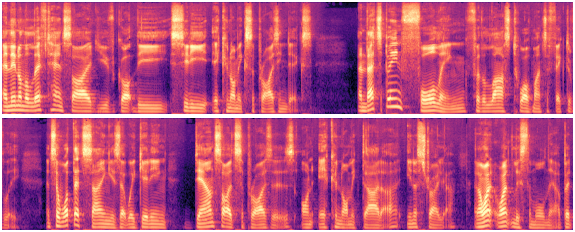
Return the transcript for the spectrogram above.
And then on the left hand side, you've got the Citi Economic Surprise Index. And that's been falling for the last 12 months effectively. And so, what that's saying is that we're getting downside surprises on economic data in Australia. And I won't, won't list them all now, but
